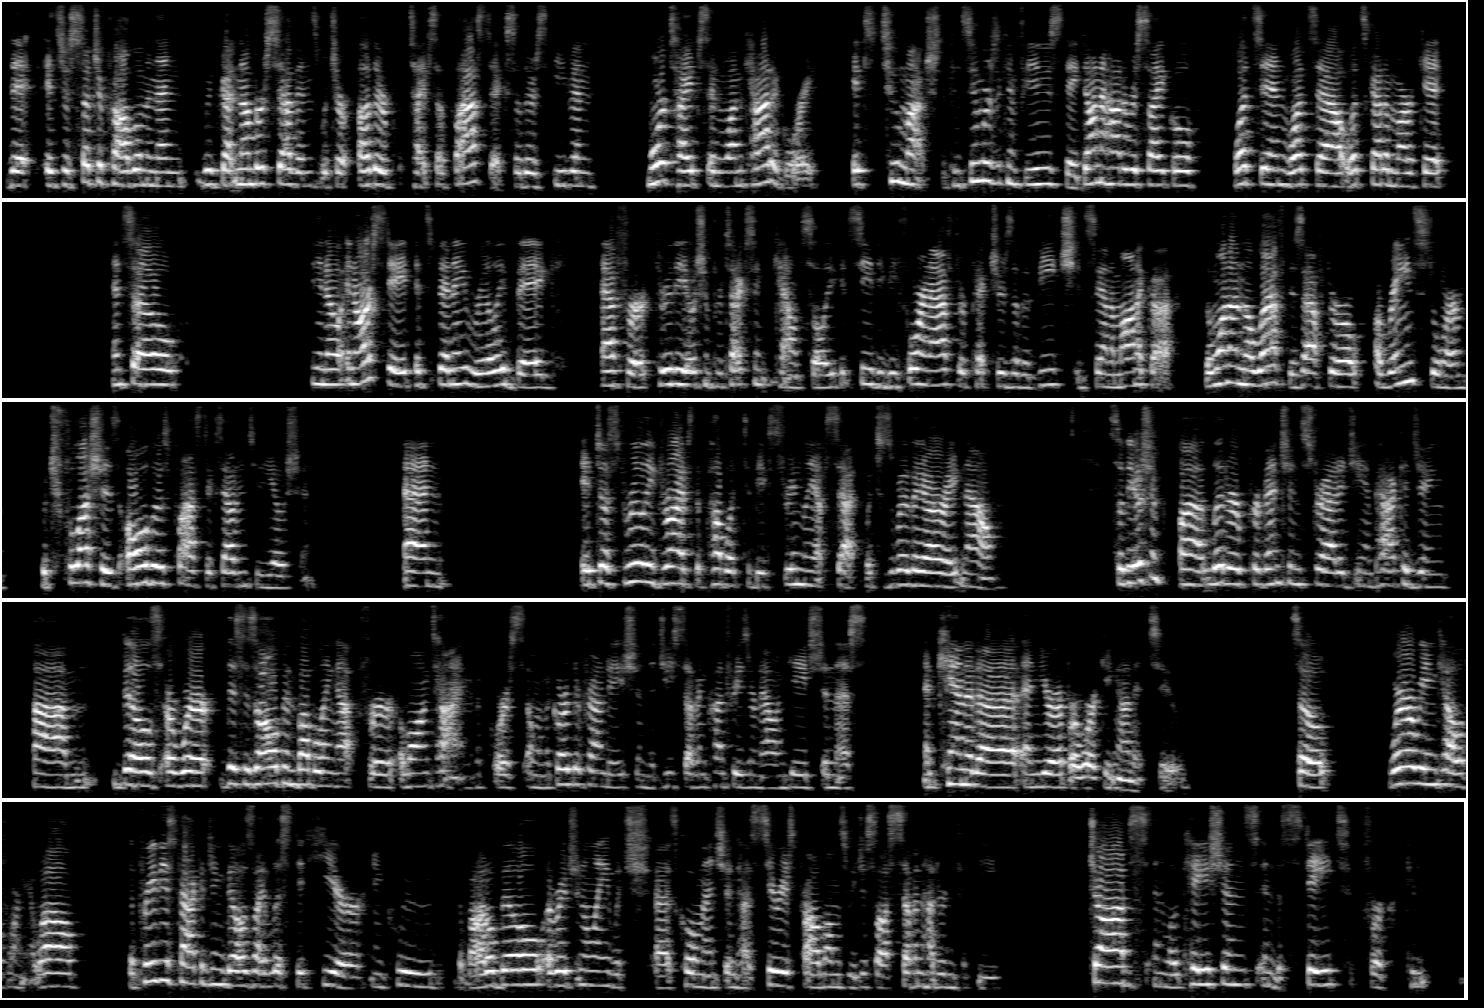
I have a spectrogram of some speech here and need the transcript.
that it's just such a problem. And then we've got number sevens, which are other types of plastics. So there's even more types in one category. it's too much. The consumers are confused. They don't know how to recycle, what's in, what's out, what's got a market. And so, you know, in our state, it's been a really big effort through the Ocean Protection Council. You could see the before and after pictures of a beach in Santa Monica. The one on the left is after a, a rainstorm, which flushes all those plastics out into the ocean. And it just really drives the public to be extremely upset, which is where they are right now. So the ocean uh, litter prevention strategy and packaging um, bills are where this has all been bubbling up for a long time. And of course, Ellen MacArthur Foundation, the G7 countries are now engaged in this, and Canada and Europe are working on it too. So where are we in California? Well, the previous packaging bills I listed here include the bottle bill originally, which as Cole mentioned, has serious problems. We just lost 750 jobs and locations in the state for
